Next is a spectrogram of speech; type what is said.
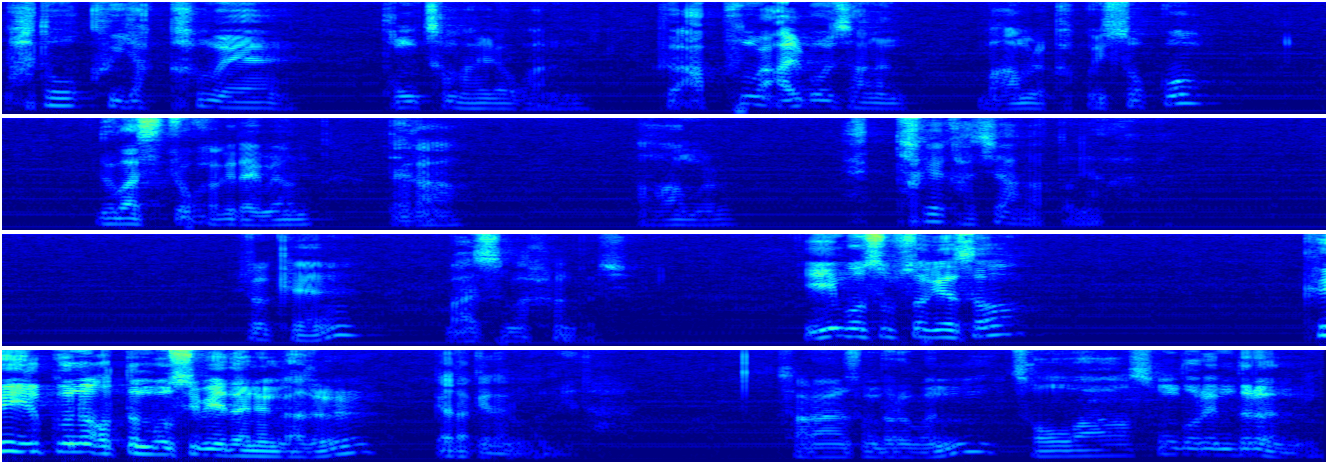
나도 그 약함에 동참하려고 하는 그 아픔을 알고자 하는 마음을 갖고 있었고 누가 실족하게 되면 내가 마음을 애타게 가지 않았더냐. 이렇게 말씀을 하는 거죠. 이 모습 속에서 그 일꾼은 어떤 모습이 되는가를 깨닫게 되는 겁니다. 사랑하는 성도 여러분, 저와 성도님들은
